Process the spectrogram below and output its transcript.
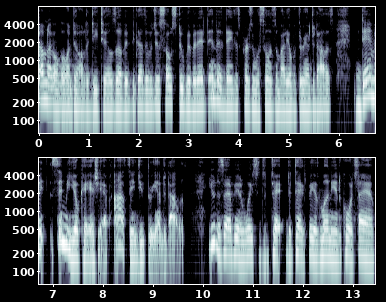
I'm not gonna go into all the details of it because it was just so stupid. But at the end of the day, this person was suing somebody over three hundred dollars. Damn it! Send me your cash app. I'll send you three hundred dollars. You just sat here and wasted the, ta- the taxpayers' money and the court's time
